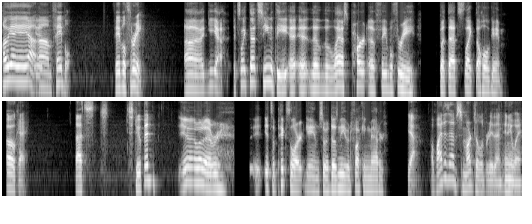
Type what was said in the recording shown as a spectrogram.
Oh yeah, yeah, yeah. it- um, Fable, Fable Three. Uh yeah, it's like that scene at the uh, uh, the the last part of Fable 3, but that's like the whole game. Okay, that's s- stupid. Yeah, whatever. It, it's a pixel art game, so it doesn't even fucking matter. Yeah. Uh, Why does it have smart delivery then? Anyway,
